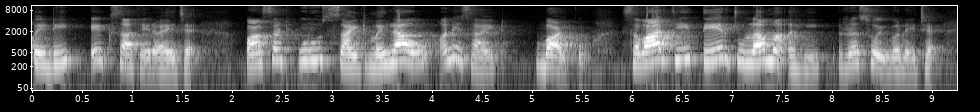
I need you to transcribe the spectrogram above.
પેઢી એક સાથે રહે છે. પાસઠ પુરુષ સાઠ મહિલાઓ અને સાઠ બાળકો. સવારથી તેર ચૂલામાં અહીં રસોઈ બને છે.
